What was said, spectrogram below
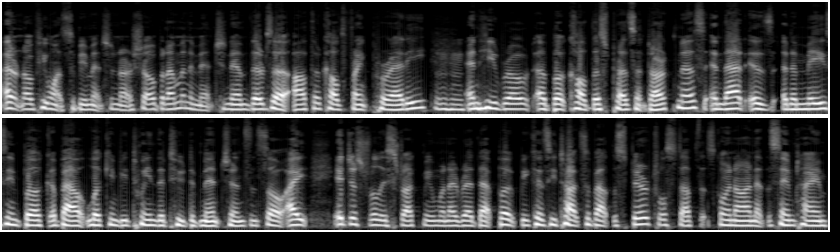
I don't know if he wants to be mentioned in our show, but I'm going to mention him. There's an author called Frank Peretti, Mm-hmm. and he wrote a book called This Present Darkness, and that is an amazing book about looking between the two dimensions. And so I, it just really struck me when I read that book because he talks about the spiritual stuff that's going on at the same time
